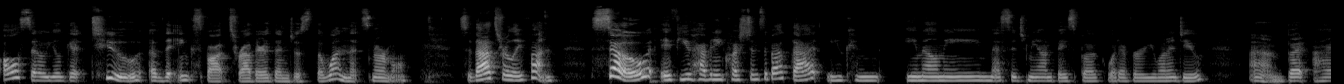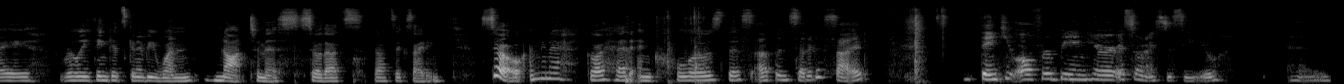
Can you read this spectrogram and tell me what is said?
also you'll get two of the ink spots rather than just the one that's normal. So that's really fun. So if you have any questions about that, you can email me, message me on Facebook, whatever you want to do. Um, but I really think it's going to be one not to miss. So that's that's exciting. So I'm going to go ahead and close this up and set it aside. Thank you all for being here. It's so nice to see you. And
